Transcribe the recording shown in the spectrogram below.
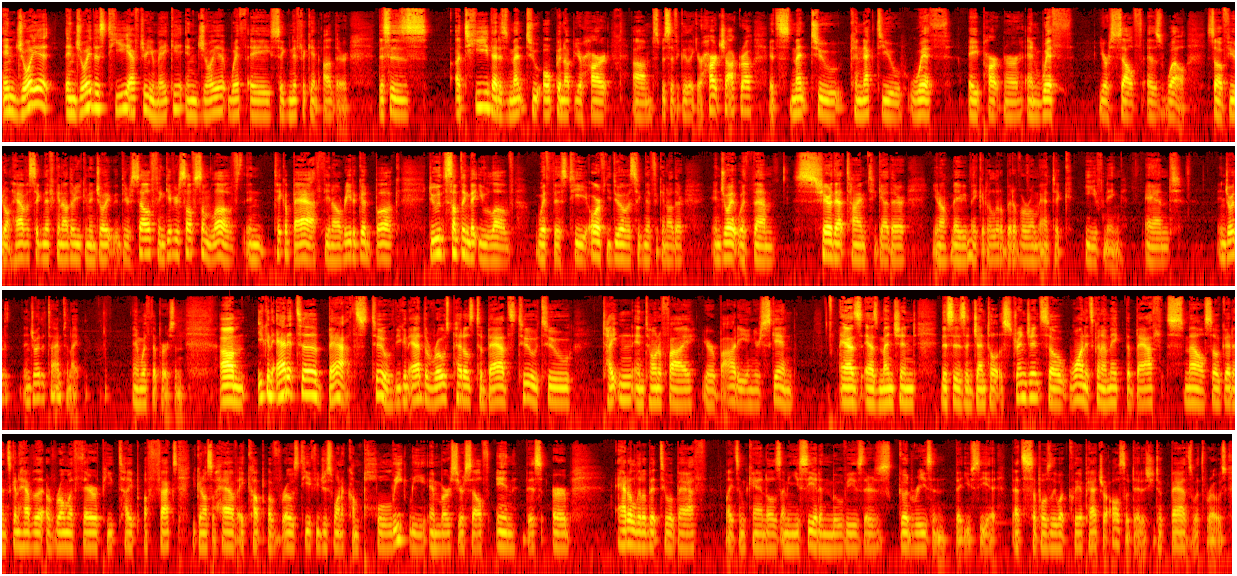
enjoy it. Enjoy this tea after you make it. Enjoy it with a significant other. This is a tea that is meant to open up your heart, um, specifically like your heart chakra. It's meant to connect you with a partner and with yourself as well. So if you don't have a significant other, you can enjoy it with yourself and give yourself some love and take a bath, you know, read a good book, do something that you love with this tea. Or if you do have a significant other, enjoy it with them, share that time together, you know, maybe make it a little bit of a romantic evening and enjoy the enjoy the time tonight and with the person. Um, you can add it to baths too. You can add the rose petals to baths too to tighten and tonify your body and your skin. As as mentioned, this is a gentle astringent. So one, it's going to make the bath smell so good, and it's going to have the aromatherapy type effects. You can also have a cup of rose tea if you just want to completely immerse yourself in this herb. Add a little bit to a bath light some candles. I mean, you see it in movies. There's good reason that you see it. That's supposedly what Cleopatra also did. Is she took baths with rose.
